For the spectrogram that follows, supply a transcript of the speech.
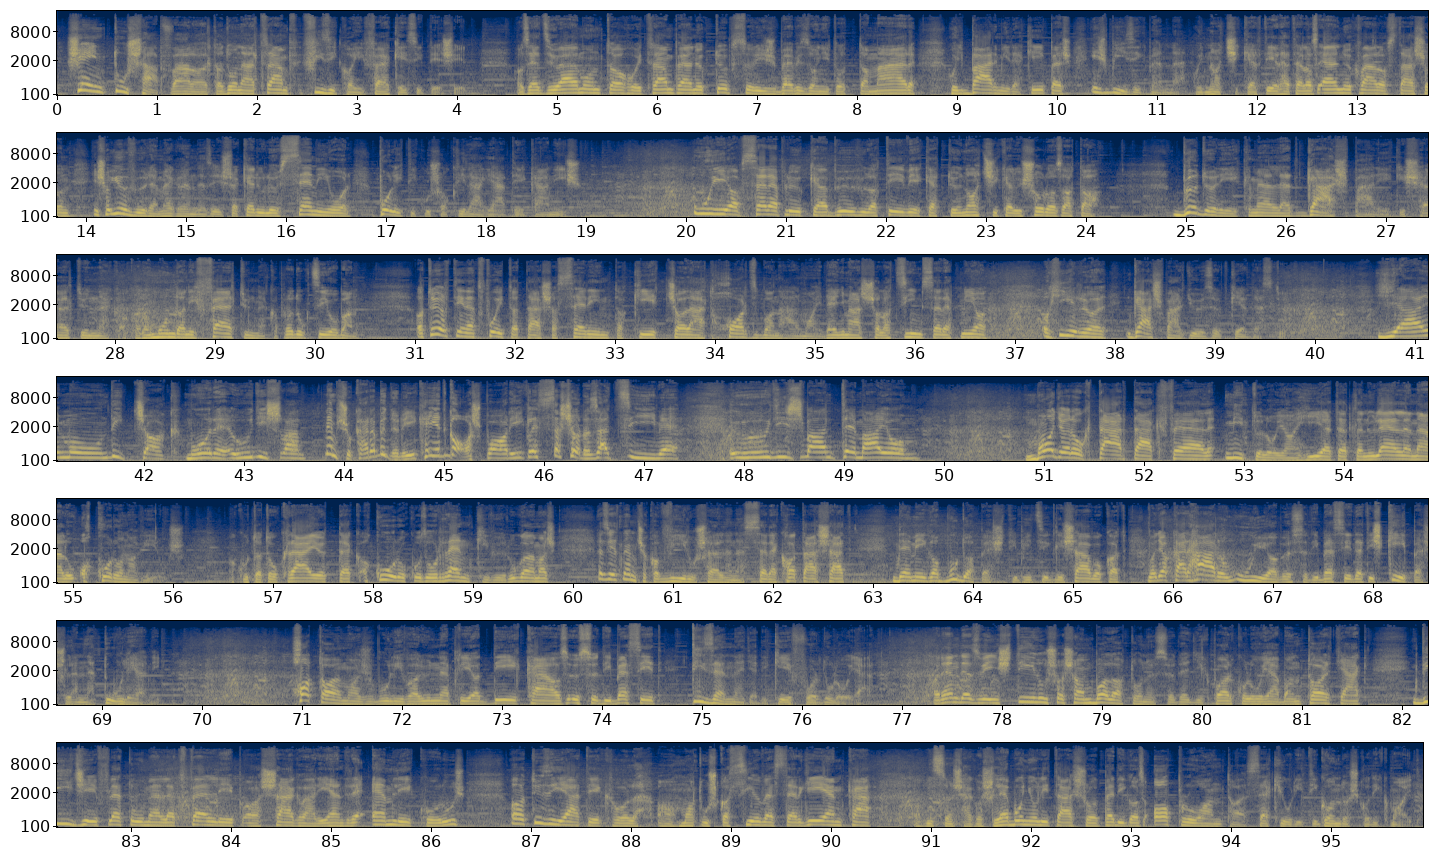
Shane Tushap vállalta Donald Trump fizikai felkészítését. Az edző elmondta, hogy Trump elnök többször is bebizonyította már, hogy bármire képes, és bízik benne, hogy nagy sikert érhet el az elnök választáson és a jövőre megrendezésre kerülő szenior politikusok világjátékán is. Újabb szereplőkkel bővül a TV2 nagy sikerű sorozata, Bödörék mellett Gáspárék is eltűnnek, akarom mondani, feltűnnek a produkcióban. A történet folytatása szerint a két család harcban áll majd egymással a címszerep miatt. A hírről Gáspár győzőt kérdeztük. Jaj, mondd itt csak, more úgy is van, nem sokára Bödörék helyett Gasparék lesz a sorozat címe. Úgy is van, te majom. Magyarok tárták fel, mitől olyan hihetetlenül ellenálló a koronavírus. A kutatók rájöttek, a kórokozó rendkívül rugalmas, ezért nem csak a vírus ellenes szerek hatását, de még a budapesti bicikli sávokat, vagy akár három újabb összödi beszédet is képes lenne túlélni. Hatalmas bulival ünnepli a DK az összödi beszéd 14. évfordulóját. A rendezvény stílusosan Balatonöszöd egyik parkolójában tartják, DJ Fletó mellett fellép a Ságvári Endre emlékkórus, a tűzijátékról a Matuska Szilveszter GMK, a biztonságos lebonyolításról pedig az Apró Antal Security gondoskodik majd.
